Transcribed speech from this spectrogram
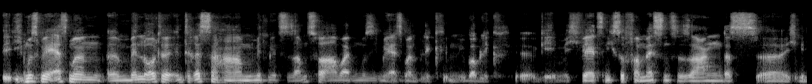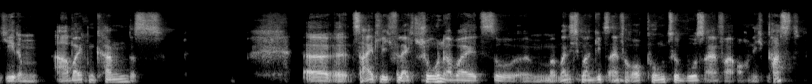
ich muss mir erstmal, ähm, wenn Leute Interesse haben, mit mir zusammenzuarbeiten, muss ich mir erstmal einen Blick, einen Überblick äh, geben. Ich wäre jetzt nicht so vermessen zu sagen, dass äh, ich mit jedem arbeiten kann. Das äh, zeitlich vielleicht schon, aber jetzt so, manchmal gibt es einfach auch Punkte, wo es einfach auch nicht passt.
